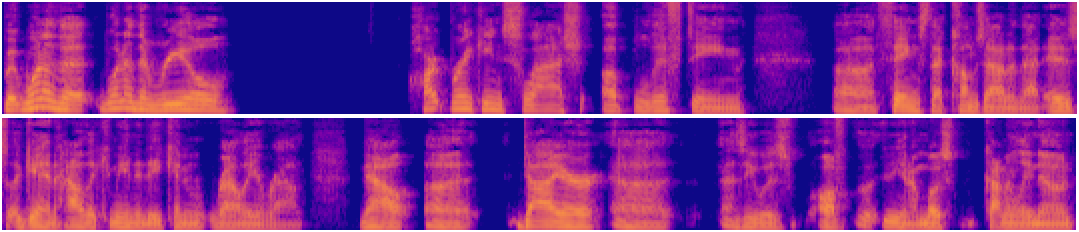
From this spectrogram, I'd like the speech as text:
but one of the one of the real heartbreaking slash uplifting uh things that comes out of that is again how the community can rally around. Now uh dyer uh as he was off you know most commonly known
